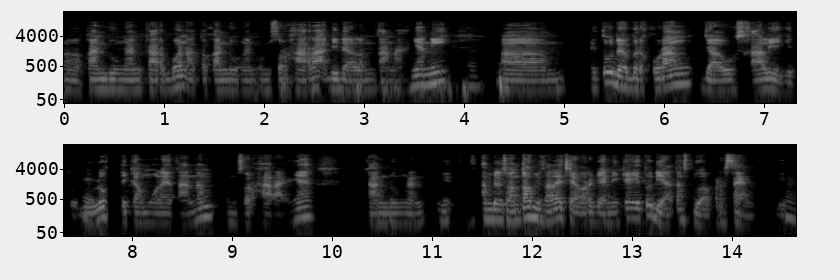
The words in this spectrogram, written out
uh, kandungan karbon atau kandungan unsur hara di dalam tanahnya nih um, itu udah berkurang jauh sekali gitu hmm. dulu ketika mulai tanam unsur haranya kandungan ambil contoh misalnya C organiknya itu di atas 2% gitu.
